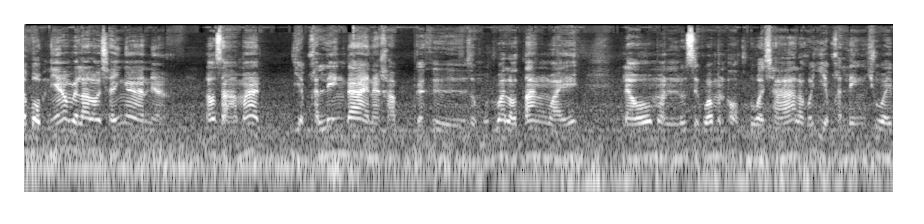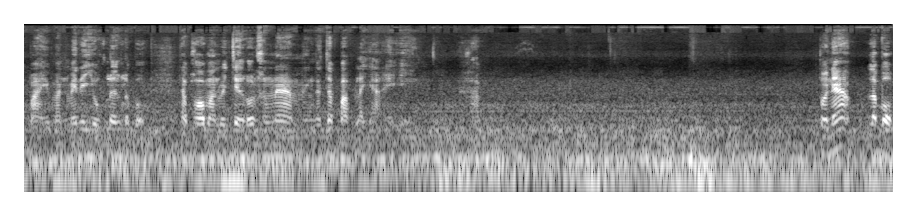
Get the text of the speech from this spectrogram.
ระบบเนี้ยเวลาเราใช้งานเนี่ย เราสามารถ เหยียบคันเร่งได้นะครับ ก็คือสมมุติว่าเราตั้งไว้ แล้วมันรู้สึกว่ามันออกตัวช้า เราก็เหยียบคันเร่งช่วยไป มันไม่ได้ยกเลิกระบบ แต่พอมันไปเจอรถข้างหน้ามันก็จะปรับระยะให้เองนะครับ ตัวเนี้ยระบบ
